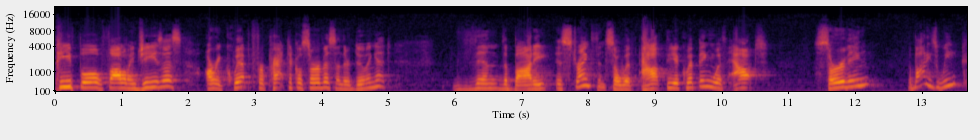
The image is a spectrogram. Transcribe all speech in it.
people following Jesus are equipped for practical service and they're doing it, then the body is strengthened. So without the equipping, without serving, the body's weak.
